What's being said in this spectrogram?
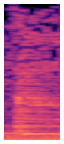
see.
